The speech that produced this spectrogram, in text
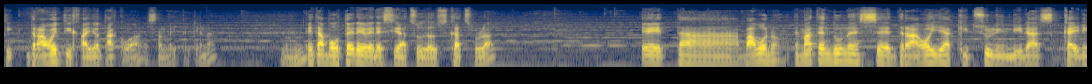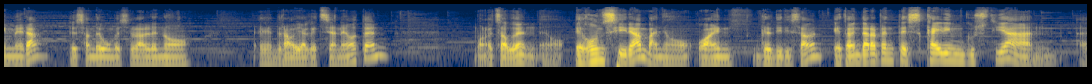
tik, dragoitik jaiotakoa, esan daitekena. Mhm. eta botere berezidatzu dauzkatzula. Eta, ba, bueno, ematen dunez e, dragoiak itzulin dira Skyrimera, esan dugun bezala leno e, dragoiak etzean egoten. Bueno, ez zauden, e, egon ziran, baina oain geldiri zaben. Eta oain derrepente Skyrim guztian e,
